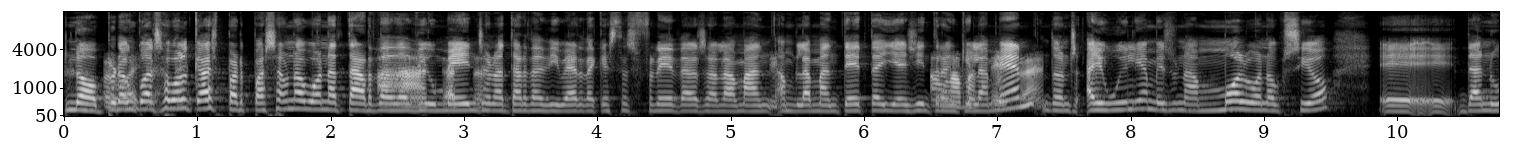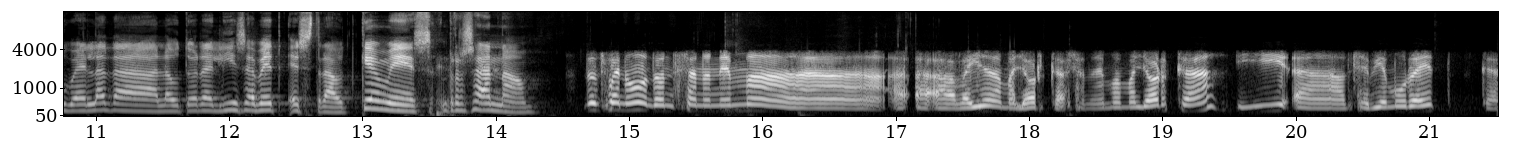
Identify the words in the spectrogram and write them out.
No, però en qualsevol cas, per passar una bona tarda de Ah, diumenge, una tarda d'hivern d'aquestes fredes a la man amb la manteta i llegint tranquil·lament, manteta, eh? doncs I, William és una molt bona opció eh, de novel·la de l'autora Elizabeth Strout. Què més, Rosana? Doncs, bueno, doncs se n'anem a, a, a la illa de Mallorca. Se n'anem a Mallorca i eh, el Xavier Moret, que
